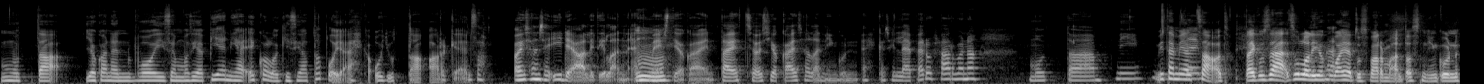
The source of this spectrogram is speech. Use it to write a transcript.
mutta jokainen voi semmoisia pieniä ekologisia tapoja ehkä ujuttaa arkeensa. Oishan se ideaalitilanne, että Mm. meistä jokain, tai että se olisi jokaisella niin kuin ehkä silleen perusarvona, mutta niin. Mitä mieltä Ei. sä oot? Tai kun sä, sulla oli joku Mä- ajatus varmaan tossa niin kun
